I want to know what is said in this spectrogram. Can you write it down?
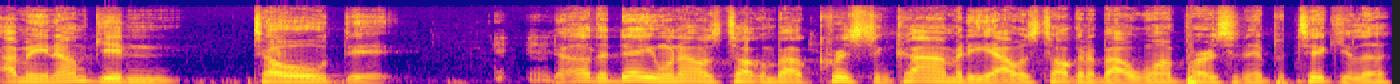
I mean, I'm getting told that the other day when I was talking about Christian comedy, I was talking about one person in particular,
